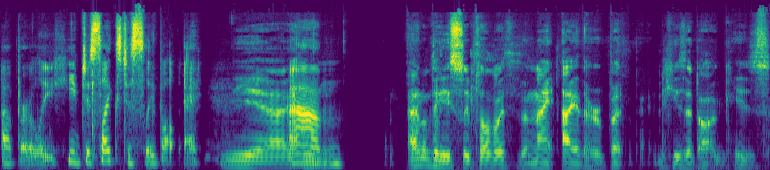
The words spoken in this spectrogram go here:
up early. He just likes to sleep all day. Yeah. Um, I don't think he sleeps all the way through the night either, but he's a dog. He's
